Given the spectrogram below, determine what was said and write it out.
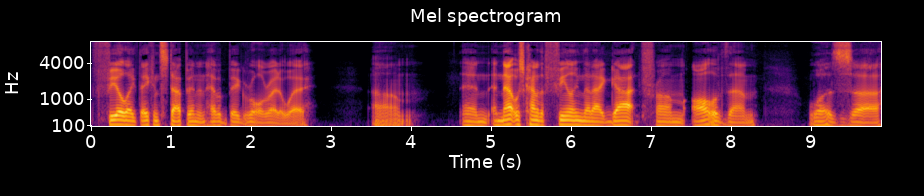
feel like they can step in and have a big role right away. Um, and and that was kind of the feeling that I got from all of them was uh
